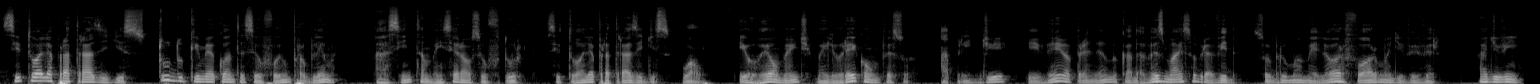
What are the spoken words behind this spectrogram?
Se tu olha para trás e diz tudo o que me aconteceu foi um problema, assim também será o seu futuro. Se tu olha para trás e diz, uau, eu realmente melhorei como pessoa, aprendi e venho aprendendo cada vez mais sobre a vida, sobre uma melhor forma de viver. Adivinha?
